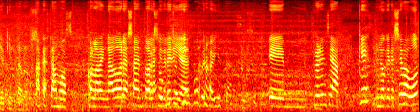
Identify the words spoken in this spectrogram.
y aquí estamos. Acá estamos con La Vengadora ya en todas las librerías. Tiempo, pero ahí está. Sí, sí. Eh, Florencia, ¿qué es lo que te lleva a vos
